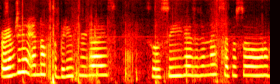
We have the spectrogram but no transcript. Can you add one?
Alright, I'm just gonna end off the video here, guys. So I'll see you guys in the next episode.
